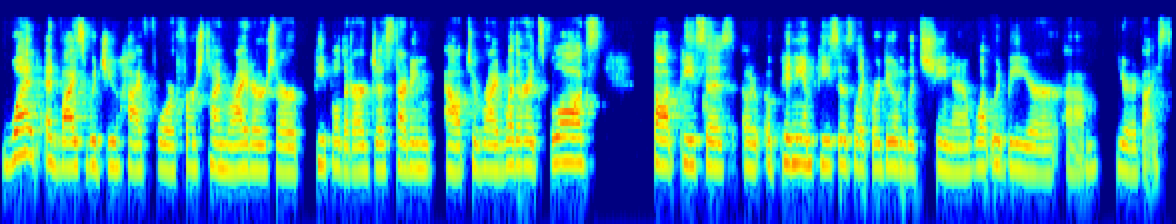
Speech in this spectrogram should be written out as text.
What advice would you have for first time writers or people that are just starting out to write, whether it's blogs, thought pieces or opinion pieces like we're doing with Sheena, what would be your um, your advice?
